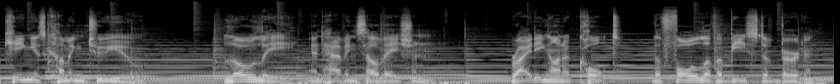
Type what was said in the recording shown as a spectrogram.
king is coming to you, lowly and having salvation, riding on a colt, the foal of a beast of burden.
